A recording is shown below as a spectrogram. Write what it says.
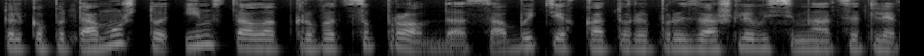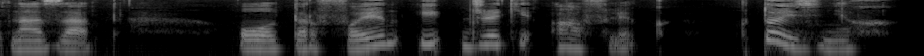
только потому, что им стала открываться правда о событиях, которые произошли 18 лет назад – Олтер Фейн и Джеки Аффлек. Кто из них?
